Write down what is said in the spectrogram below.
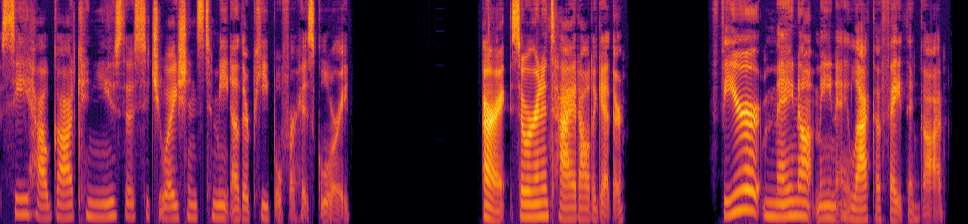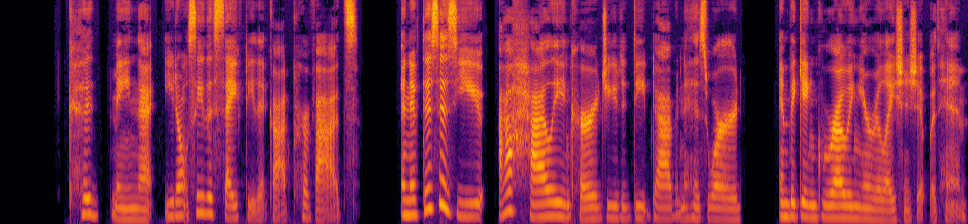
see how God can use those situations to meet other people for his glory. All right, so we're going to tie it all together. Fear may not mean a lack of faith in God. Could mean that you don't see the safety that God provides. And if this is you, I highly encourage you to deep dive into His Word and begin growing your relationship with Him.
